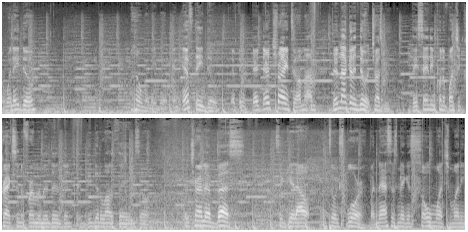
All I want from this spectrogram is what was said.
and when they do, when they do, and if they do, if they they're, they're trying to, I'm, I'm they're not gonna do it. Trust me. They say they put a bunch of cracks in the firmament. They, they, they did a lot of things, so they're trying their best to get out and to explore. But NASA's making so much money.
